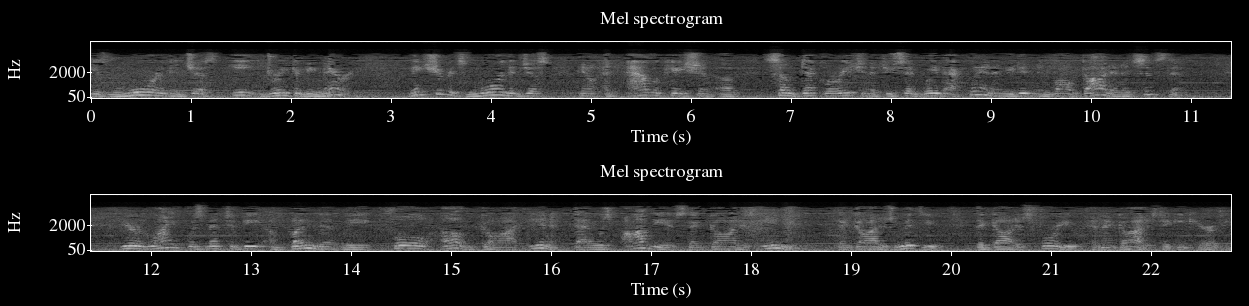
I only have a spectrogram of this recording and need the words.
is more than just eat, drink, and be merry. Make sure it's more than just, you know, an avocation of some declaration that you said way back when and you didn't involve God in it since then. Your life was meant to be abundantly full of God in it. That it was obvious that God is in you, that God is with you, that God is for you, and that God is taking care of you.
